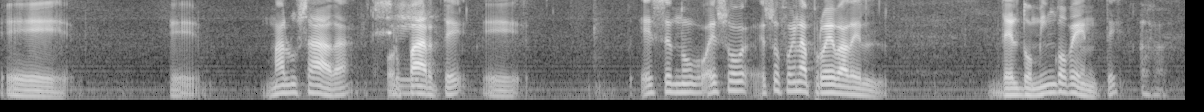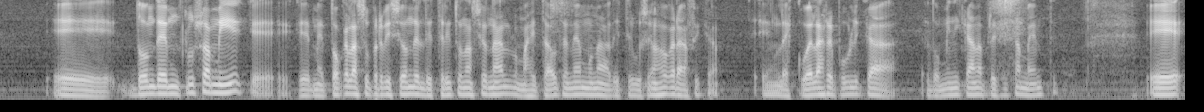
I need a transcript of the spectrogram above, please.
eh, eh, mal usada por parte. Ese no, eso, eso fue en la prueba del, del domingo 20, eh, donde incluso a mí, que, que me toca la supervisión del Distrito Nacional, los magistrados tenemos una distribución geográfica en la Escuela República Dominicana precisamente, eh,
